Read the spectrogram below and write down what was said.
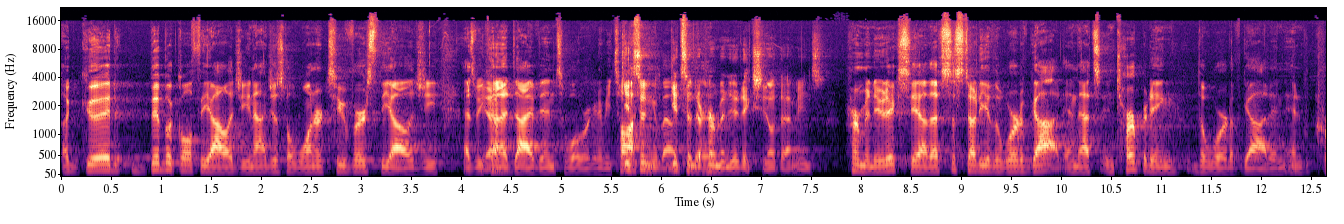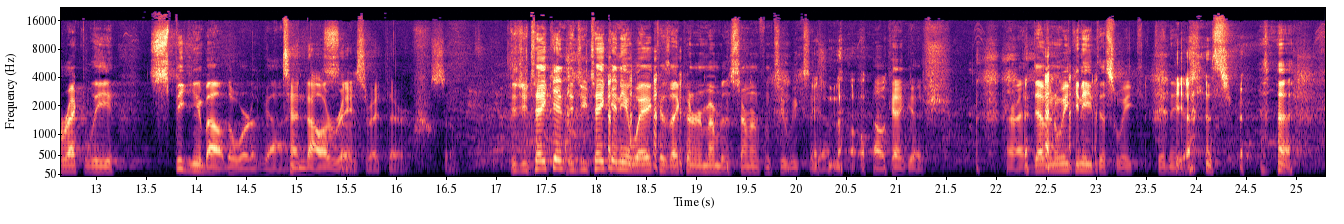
a good biblical theology, not just a one or two verse theology, as we yeah. kind of dive into what we're going to be talking gets in, about. Gets today. into hermeneutics. You know what that means? Hermeneutics, yeah, that's the study of the Word of God, and that's interpreting the Word of God and, and correctly speaking about the Word of God. Ten dollar so. raise right there. So. Did you take it? Did you take any away? Because I couldn't remember the sermon from two weeks ago. no. Okay, good. All right, Devin, we can eat this week. Good news. Yeah, that's right.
